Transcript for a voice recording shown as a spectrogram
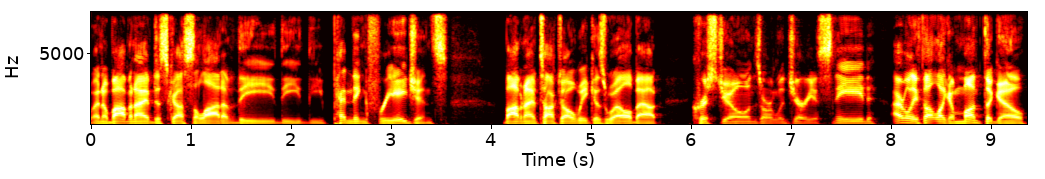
I know Bob and I have discussed a lot of the the the pending free agents. Bob and I have talked all week as well about Chris Jones or L'Jarius Sneed. I really thought like a month ago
